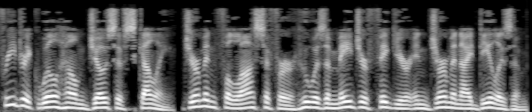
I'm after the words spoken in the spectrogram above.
Friedrich Wilhelm Joseph Schelling, German philosopher who was a major figure in German idealism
